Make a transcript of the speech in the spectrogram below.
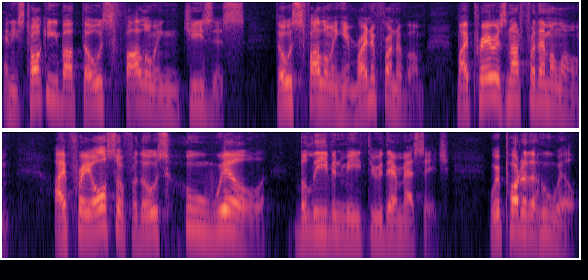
And he's talking about those following Jesus, those following him right in front of him. My prayer is not for them alone. I pray also for those who will believe in me through their message. We're part of the who will.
